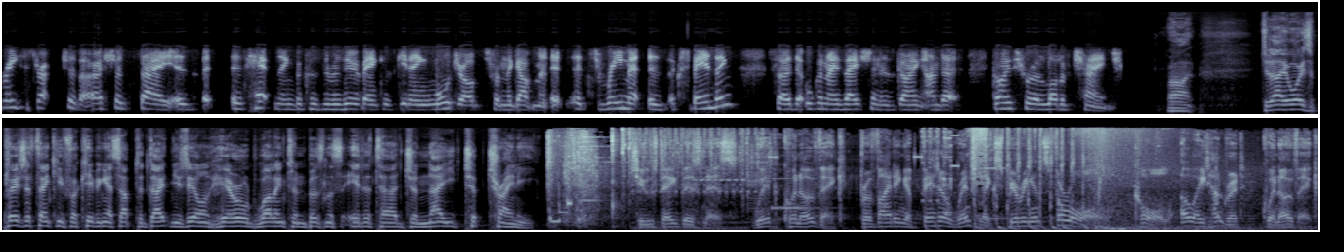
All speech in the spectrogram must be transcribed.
restructure, though, I should say, is is happening because the Reserve Bank is getting more jobs from the government. It, its remit is expanding, so the organisation is going under going through a lot of change. Right. Jenée, always a pleasure. Thank you for keeping us up to date. New Zealand Herald Wellington business editor Jenée Tibshraeny. Tuesday Business with Quinovic, providing a better rental experience for all. Call 0800 Quinovic.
